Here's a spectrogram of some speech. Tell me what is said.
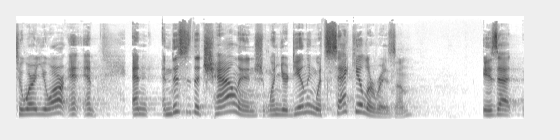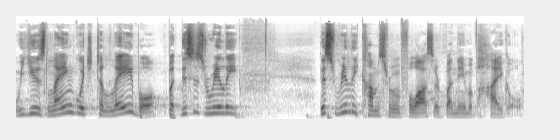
to where you are. And, and, and, and this is the challenge when you're dealing with secularism is that we use language to label, but this is really, this really comes from a philosopher by the name of Hegel.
